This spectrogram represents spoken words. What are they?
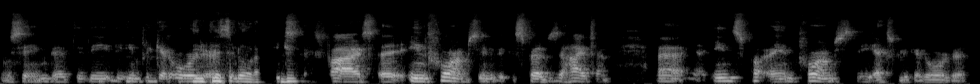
was saying that the, the implicate order, Implicit order. inspires, uh, informs, in, spelled with a hyphen, uh, insp- informs the explicate order.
